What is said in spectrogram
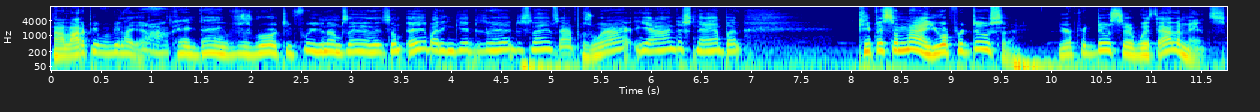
Now a lot of people be like, oh, okay, dang, this is royalty free. You know what I'm saying? Everybody can get the, the same samples. Well, I, yeah, I understand, but keep this in mind. You're a producer. You're a producer with elements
